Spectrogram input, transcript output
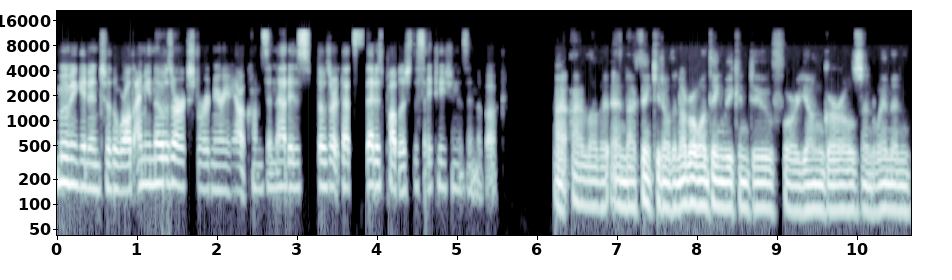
moving it into the world. I mean, those are extraordinary outcomes, and that is those are that's that is published. The citation is in the book. I, I love it. And I think, you know, the number one thing we can do for young girls and women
